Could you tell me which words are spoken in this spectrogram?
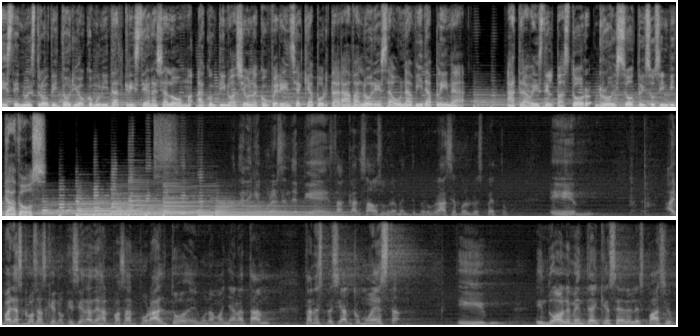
Desde nuestro auditorio Comunidad Cristiana Shalom, a continuación la conferencia que aportará valores a una vida plena, a través del pastor Roy Soto y sus invitados. Tienen que ponerse de pie, están cansados seguramente, pero gracias por el respeto. Eh, hay varias cosas que no quisiera dejar pasar por alto en una mañana tan, tan especial como esta y indudablemente hay que hacer el espacio.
